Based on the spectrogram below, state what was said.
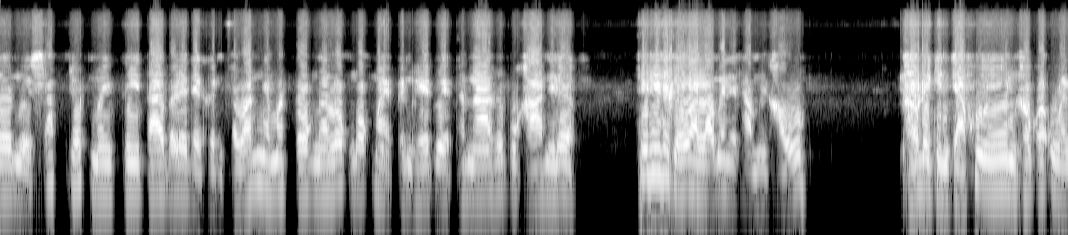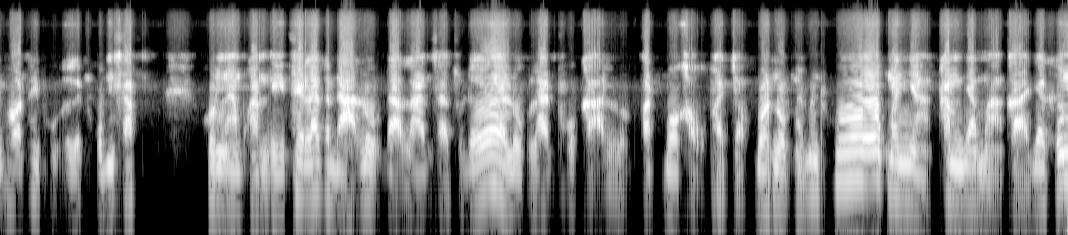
ริญด้วยทรัพย์ยศไม่ตรีตายไปเลยได้ขึ้นสวรรค์ยามาตกนรกมกใหม่เป็นเพศเวทนาคือผู้ขานี่เด้อที่นี่ถ้าเกิดว่าเราไม่ได้ทำให้เขา เขาได้กินจากผู้อื่นเขาก็อวยพรให้ผู้อื่นคุ้มทรัพย์ คุณงามความดีเสร็จแล้วก็ด่าลูกด่าหลานสาธุเด้อลูกหลานผู้ขาลูกปัดบ่เขาพระเจ้าบ่นบให้มันทุกข์มันยากคำยามาขาอย่าขึ้น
